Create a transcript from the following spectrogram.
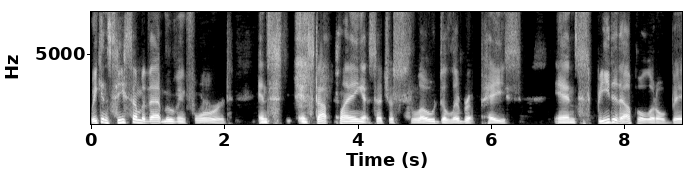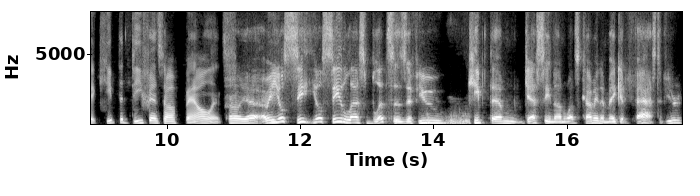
we can see some of that moving forward and and stop playing at such a slow, deliberate pace and speed it up a little bit. Keep the defense off balance. Oh yeah, I mean you'll see you'll see less blitzes if you keep them guessing on what's coming and make it fast. If you're,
